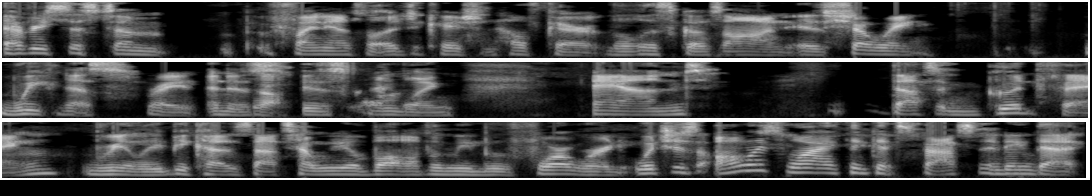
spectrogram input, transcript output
every system financial education, healthcare, the list goes on, is showing weakness, right? And is, yeah. is crumbling. And that's a good thing, really, because that's how we evolve and we move forward, which is always why I think it's fascinating that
